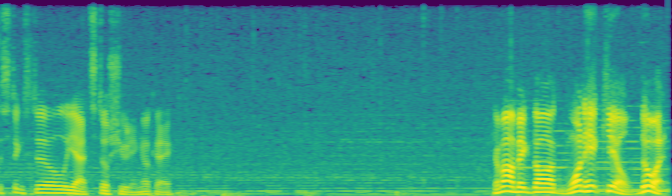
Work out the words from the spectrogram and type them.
This thing still... Yeah, it's still shooting. Okay. Come on, big dog. One hit kill. Do it.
